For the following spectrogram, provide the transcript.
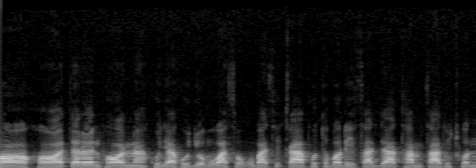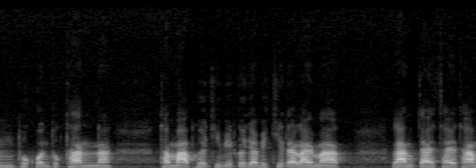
ก็ขอเจริญพรนะคุณยาคุณโยมอุบาสกอุบาสิกา พุทธบริษัทญาติธรรมสาธุชนทุกคนทุกท่านนะธรรมะเพื่อชีวิตก็อย่าไปคิดอะไรมากล้างใจใส่ธรรม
